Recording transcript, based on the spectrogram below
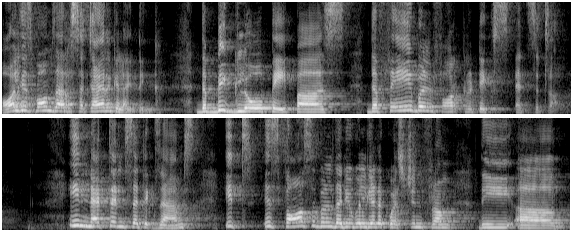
All his poems are satirical, I think. The Biglow Papers, The Fable for Critics, etc. In NET and SET exams, it is possible that you will get a question from the uh,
